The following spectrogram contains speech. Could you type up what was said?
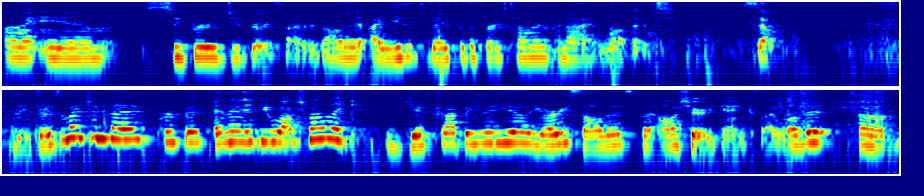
I am super duper excited about it. I use it today for the first time and I love it. So, and it goes in my gym bag, perfect. And then if you watch my like gift wrapping video, you already saw this, but I'll share it again because I love it. Um,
